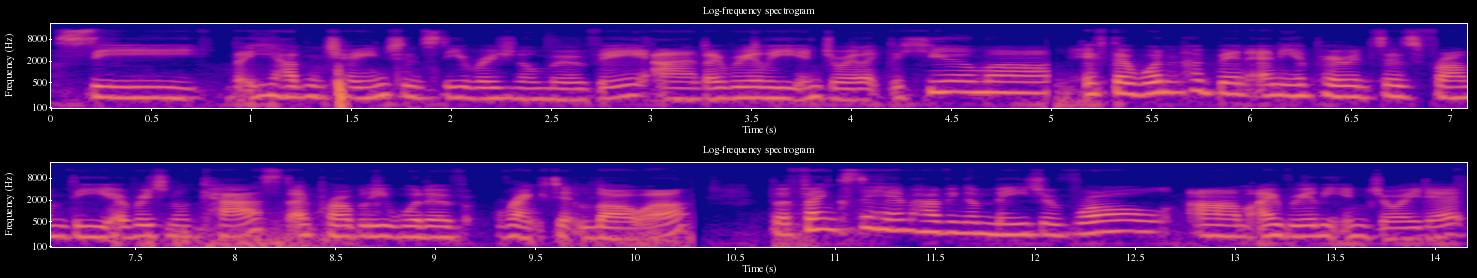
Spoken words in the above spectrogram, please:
see that he hadn't changed since the original movie and I really enjoy like the humor. If there wouldn't have been any appearances from the original cast, I probably would have ranked it lower. But thanks to him having a major role, um, I really enjoyed it.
